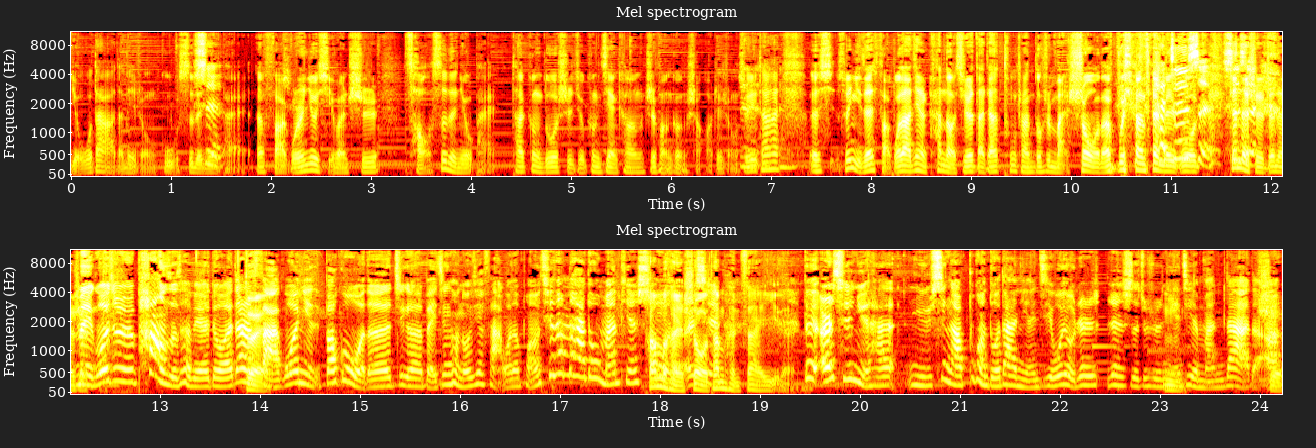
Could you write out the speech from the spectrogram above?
油大的那种谷饲的牛排，那法国人就喜欢吃草饲的牛排，它更多是就更健康，脂肪更少这种，所以它还嗯。嗯呃，所以你在法国大街上看到，其实大家通常都是蛮瘦的，不像在美国，真是，真的是是真的是。美国就是胖子特别多，但是法国你你，包括我的这个北京很多一些法国的朋友，其实他们还都蛮偏瘦的，他们很瘦，他们很在意的。对，而且女孩、女性啊，不管多大年纪，我有认认识的，就是年纪也蛮大的啊。是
